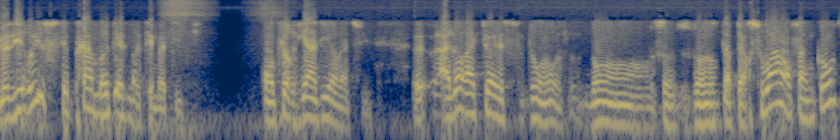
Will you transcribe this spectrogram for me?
Le virus, c'est pas un modèle mathématique. On ne peut rien dire là-dessus. Euh, à l'heure actuelle, ce dont, on aperçoit, en fin de compte,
